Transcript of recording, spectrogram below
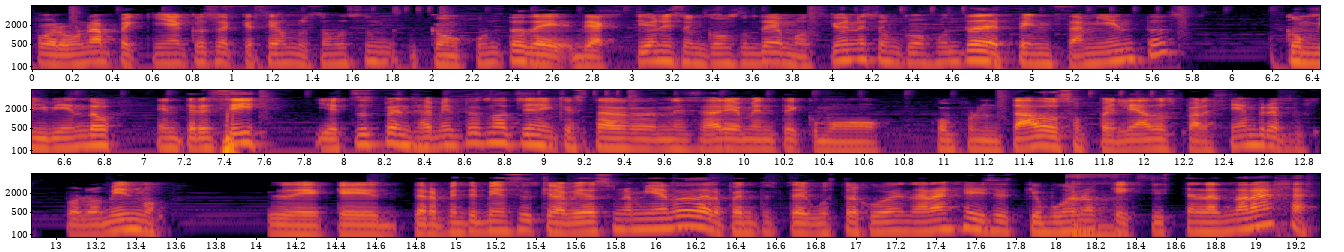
por una pequeña cosa que seamos, somos un conjunto de, de acciones, un conjunto de emociones, un conjunto de pensamientos conviviendo entre sí. Y estos pensamientos no tienen que estar necesariamente como confrontados o peleados para siempre, pues por lo mismo. De que de repente piensas que la vida es una mierda, de repente te gusta el jugo de naranja y dices qué bueno que existen las naranjas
